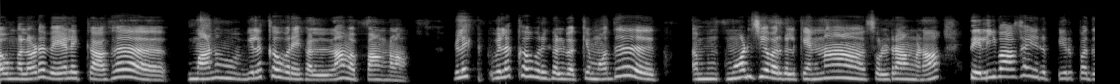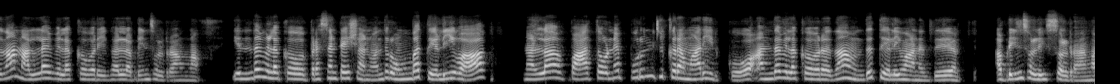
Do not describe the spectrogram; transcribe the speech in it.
அவங்களோட வேலைக்காக மனு விளக்க உரைகள் எல்லாம் வைப்பாங்களாம். விளக் விளக்க உரைகள் வைக்கும் போது மோடிஜி அவர்களுக்கு என்ன சொல்றாங்கன்னா தெளிவாக இரு இருப்பதுதான் நல்ல விளக்க உரைகள் அப்படின்னு சொல்றாங்களாம். எந்த விளக்க பிரசன்டேஷன் வந்து ரொம்ப தெளிவா நல்லா பார்த்த உடனே புரிஞ்சுக்கிற மாதிரி இருக்கோ அந்த விளக்க தான் வந்து தெளிவானது அப்படின்னு சொல்லி சொல்றாங்க.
